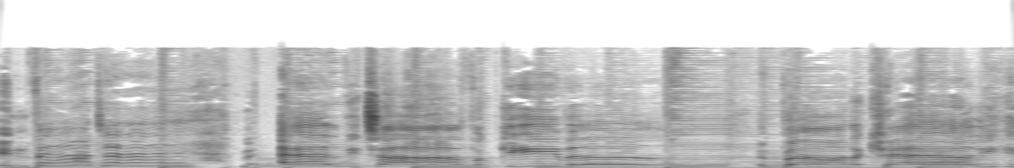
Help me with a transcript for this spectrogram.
En hverdag med alt vi tager for givet. Børn og kærlighed.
